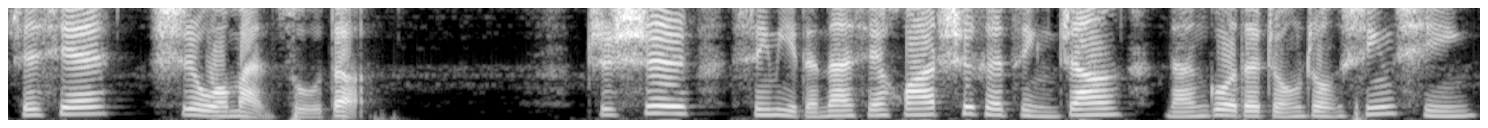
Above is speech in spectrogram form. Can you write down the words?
这些是我满足的。只是心里的那些花痴和紧张、难过的种种心情，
